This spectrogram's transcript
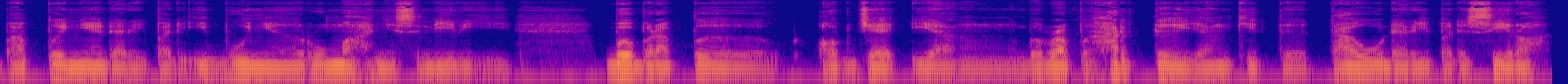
bapanya daripada ibunya rumahnya sendiri beberapa objek yang beberapa harta yang kita tahu daripada sirah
